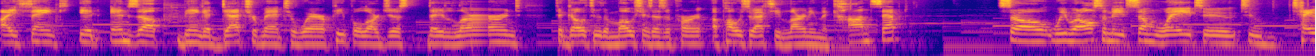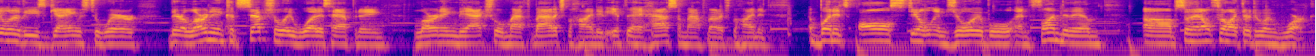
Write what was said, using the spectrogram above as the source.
I think it ends up being a detriment to where people are just they learned to go through the motions as oppo- opposed to actually learning the concept. So we would also need some way to to tailor these games to where they're learning conceptually what is happening, learning the actual mathematics behind it if they have some mathematics behind it, but it's all still enjoyable and fun to them. Um, so they don't feel like they're doing work,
